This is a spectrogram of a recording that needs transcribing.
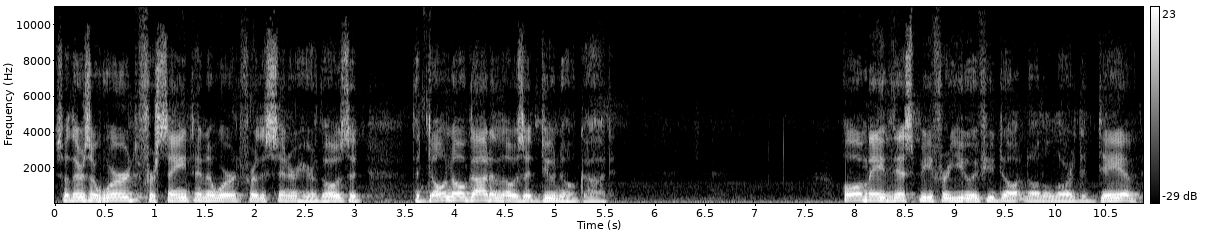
So there's a word for saint and a word for the sinner here those that, that don't know God and those that do know God. Oh, may this be for you if you don't know the Lord, the day of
